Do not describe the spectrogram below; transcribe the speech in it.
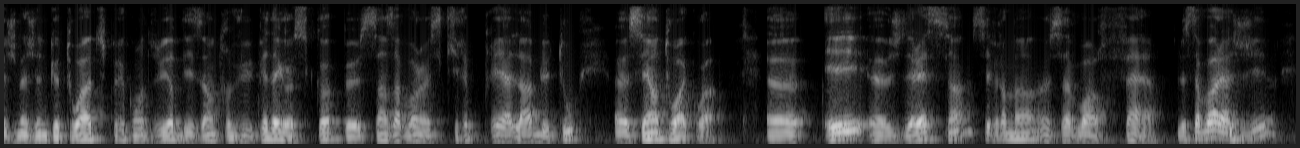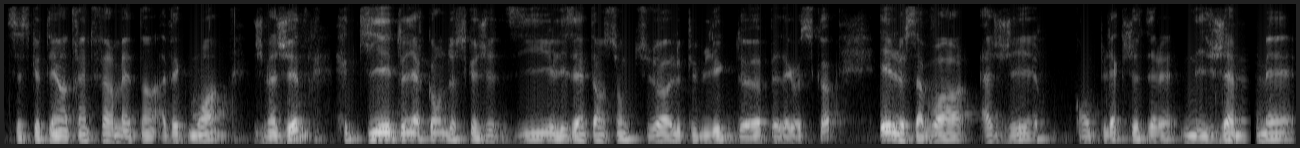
j'imagine que toi, tu peux conduire des entrevues pédagoscopes sans avoir un script préalable et tout. C'est en toi, quoi. et je dirais ça, c'est vraiment un savoir-faire. Le savoir-agir, c'est ce que tu es en train de faire maintenant avec moi, j'imagine, qui est tenir compte de ce que je dis, les intentions que tu as, le public de Pédagoscope, et le savoir agir complexe, je dirais, n'est jamais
